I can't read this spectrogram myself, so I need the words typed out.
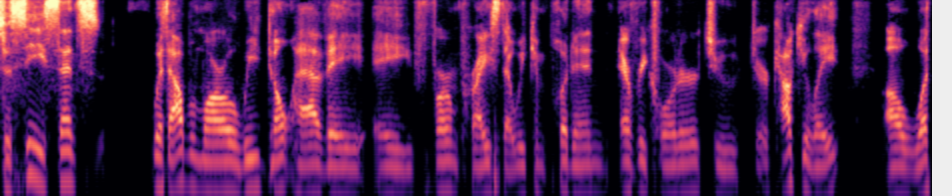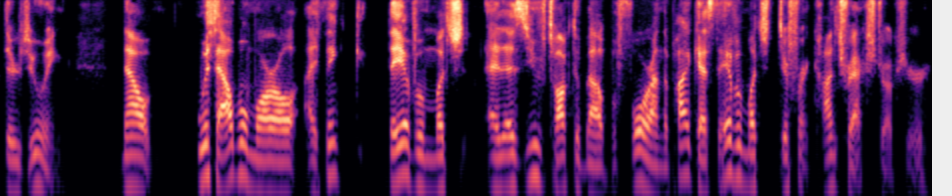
to see since with Albemarle, we don't have a, a firm price that we can put in every quarter to, to calculate uh, what they're doing. Now, with Albemarle, I think they have a much as you've talked about before on the podcast, they have a much different contract structure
